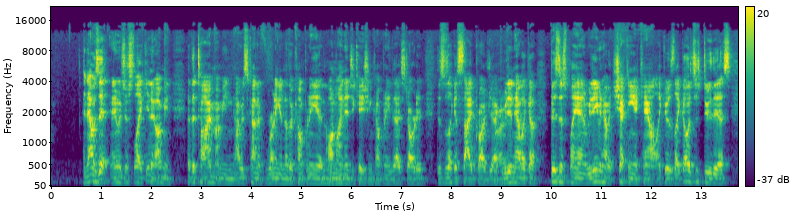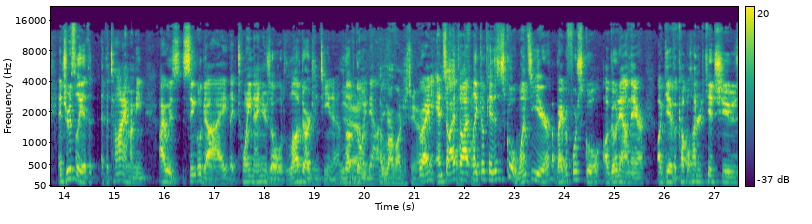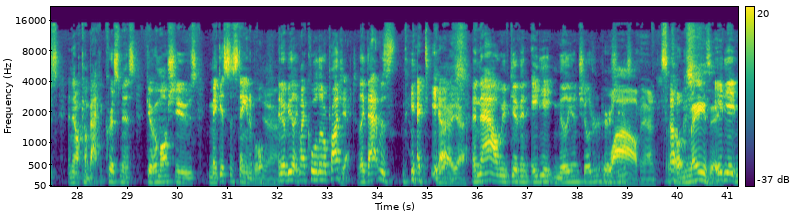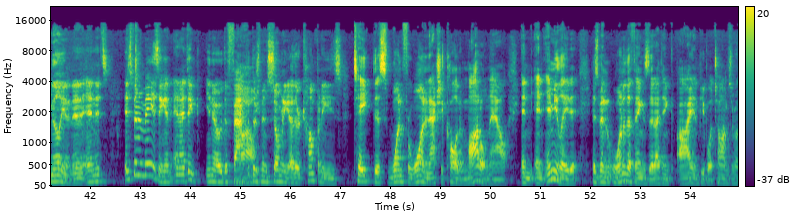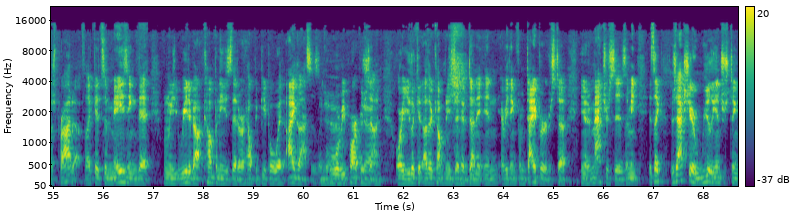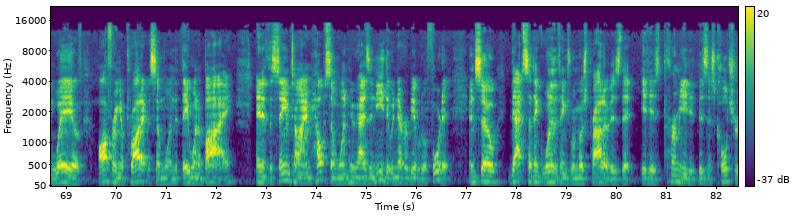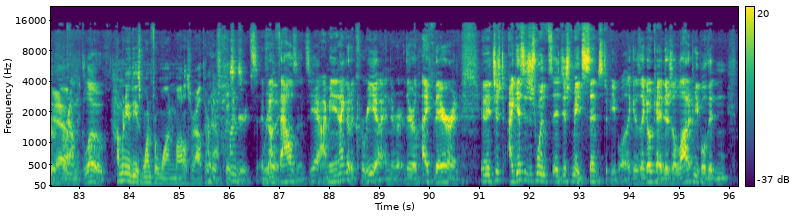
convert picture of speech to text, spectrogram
and that was it. And it was just like, you know, I mean, at the time, I mean, I was kind of running another company, an mm-hmm. online education company that I started. This was like a side project. Right. We didn't have like a business plan. We didn't even have a checking account. Like it was like, oh, let's just do this. And truthfully, at the at the time, I mean, I was a single guy, like 29 years old, loved Argentina, loved Yeah. going down I there. love Argentina. Right. And so I thought, fun. like, okay, this is cool. Once a year, right before school, I'll go down there. I'll give a couple hundred kids shoes, and then I'll come back at Christmas, give them all shoes, make it sustainable, Yeah. and it would be like my cool little project. Like that was the idea. Yeah, yeah. And now we've given 88 million children a pair of shoes. Wow, man. That's So, amazing. 88 million, and, and it's it's been amazing. And, and I think you know the fact Wow. that there's been so many other companies take this one for one and actually call it a model now and, and emulate it has been one of the things that I think I and people at Tom's are most proud of. Like it's amazing that when we read about companies that are helping people with eyeglasses, like what Yeah. Warby Parker's Yeah. done, or you look at other companies that have done it in everything from diapers to you know mattresses. I mean, it's like there's actually a really interesting way of offering a product to someone that they want to buy and at the same time help someone who has a need that would never be able to afford it. And so that's I think one of the things we're most proud of is that it has permeated business culture Yeah. around the globe. How many of these one for one models are out there Oh, there's Business- hundreds, if really? not thousands. Yeah, I mean, and I go to Korea, and they're they're like there, and and it just, I guess it just went, it just made sense to people. Like it was like, okay, there's a lot of people that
